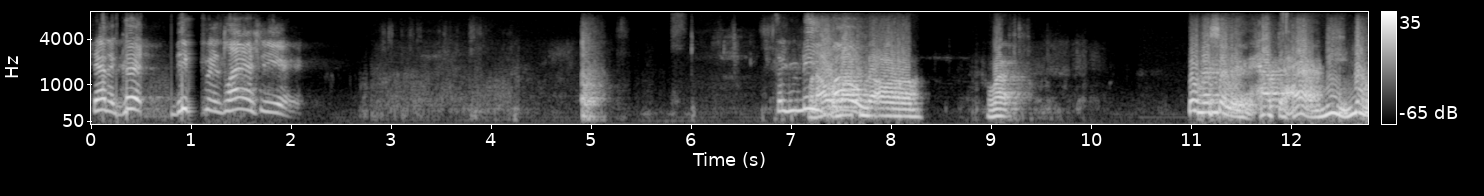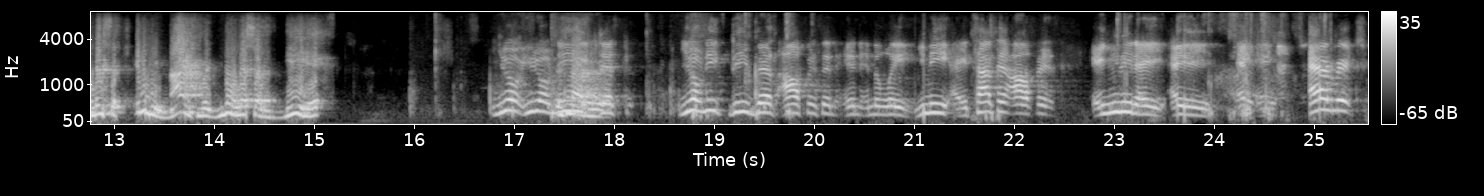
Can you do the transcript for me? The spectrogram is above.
They had a good defense last year. So you need was watching both. uh, when don't necessarily have to have me. You don't necessarily. It'd be nice, but you don't necessarily need it. You don't you don't It's need just you don't need the best offense in, in, in the league. You need a top ten offense and you need a a, a, a average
